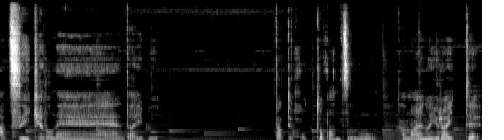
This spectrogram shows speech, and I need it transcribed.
暑いけどね、だいぶ。だってホットパンツの名前の由来って、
